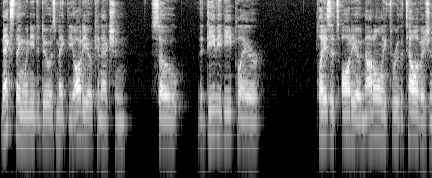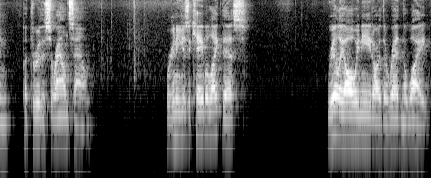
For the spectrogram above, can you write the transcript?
Next thing we need to do is make the audio connection so the DVD player plays its audio not only through the television but through the surround sound. We're going to use a cable like this. Really all we need are the red and the white.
